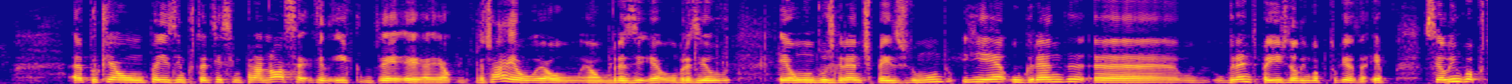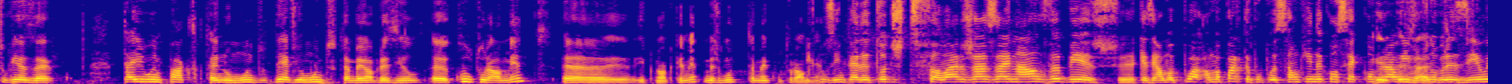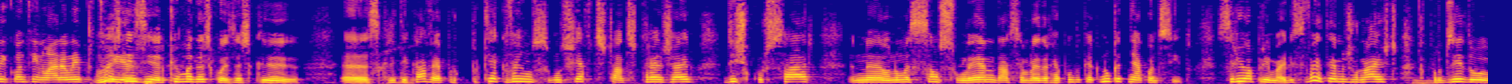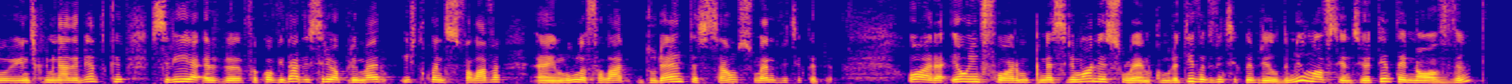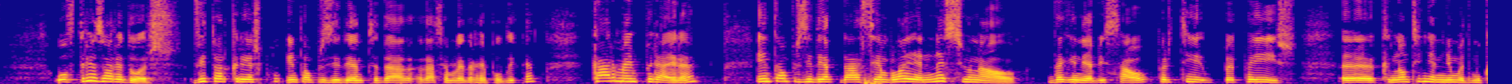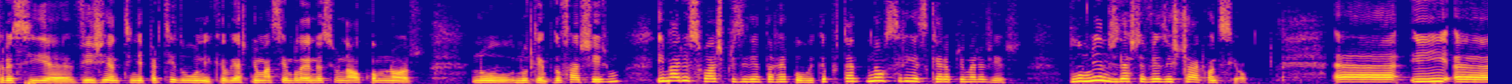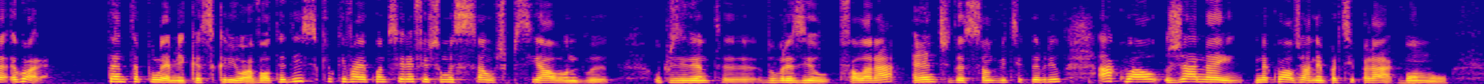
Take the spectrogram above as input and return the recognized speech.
uh, porque é um país importantíssimo para a nossa e é, é, é, para já é, é, um, é um Brasil, é o Brasil é um dos grandes países do mundo e é o grande, uh, o, o, grande país da língua portuguesa. É, se a língua portuguesa tem o impacto que tem no mundo, deve-o muito também ao Brasil, uh, culturalmente, uh, economicamente, mas muito também culturalmente. E que nos impede a todos de falar já na alvabês. Quer dizer, há uma, há uma parte da população que ainda consegue comprar Exato. livro no Brasil e continuar a ler português. Mas dizer que uma das coisas que uh, se criticava é porque, porque é que vem um, um chefe de Estado estrangeiro discursar na, numa sessão solene da Assembleia da República que nunca tinha acontecido. Seria o primeiro. Isso veio até nos jornais, reproduzido indiscriminadamente, que seria, uh, foi convidado e seria o primeiro, isto quando se falava em Lula falar durante a sessão solene de 25 de Abril. Ora, eu informo que na cerimónia solene comemorativa de 25 de Abril de 1989, houve três oradores Vítor Crespo, então Presidente da, da Assembleia da República, Carmen Pereira, então Presidente da Assembleia Nacional da Guiné-Bissau, país uh, que não tinha nenhuma democracia vigente, tinha partido único, aliás, tinha uma Assembleia Nacional como nós no, no tempo do fascismo, e Mário Soares, Presidente da República. Portanto, não seria sequer a primeira vez. Pelo menos desta vez isto já aconteceu. Uh, e uh, agora, tanta polémica se criou à volta disso que o que vai acontecer é fez-se uma sessão especial onde o Presidente do Brasil falará antes da sessão de 25 de Abril, à qual já nem, na qual já nem participará como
